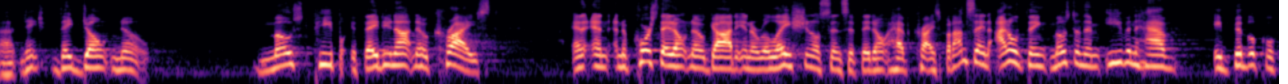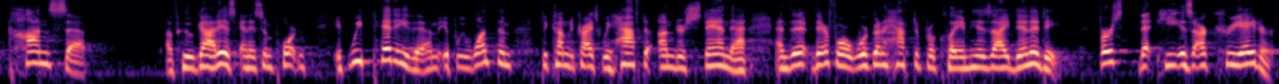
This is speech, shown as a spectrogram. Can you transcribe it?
uh, nature. They don't know. Most people, if they do not know Christ, and, and, and of course, they don't know God in a relational sense if they don't have Christ. But I'm saying I don't think most of them even have a biblical concept of who God is. And it's important, if we pity them, if we want them to come to Christ, we have to understand that. And th- therefore, we're going to have to proclaim his identity. First, that he is our creator.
